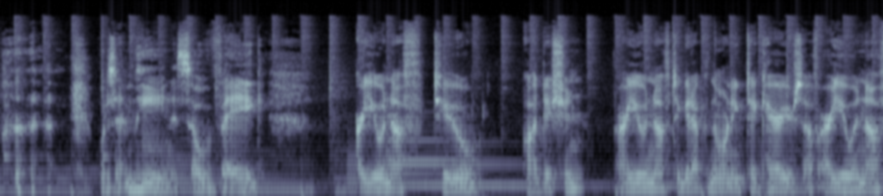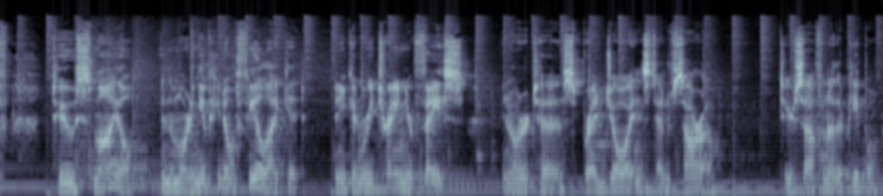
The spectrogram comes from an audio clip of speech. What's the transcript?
what does that mean? It's so vague. Are you enough to audition are you enough to get up in the morning, take care of yourself? Are you enough to smile in the morning if you don't feel like it? And you can retrain your face in order to spread joy instead of sorrow to yourself and other people.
